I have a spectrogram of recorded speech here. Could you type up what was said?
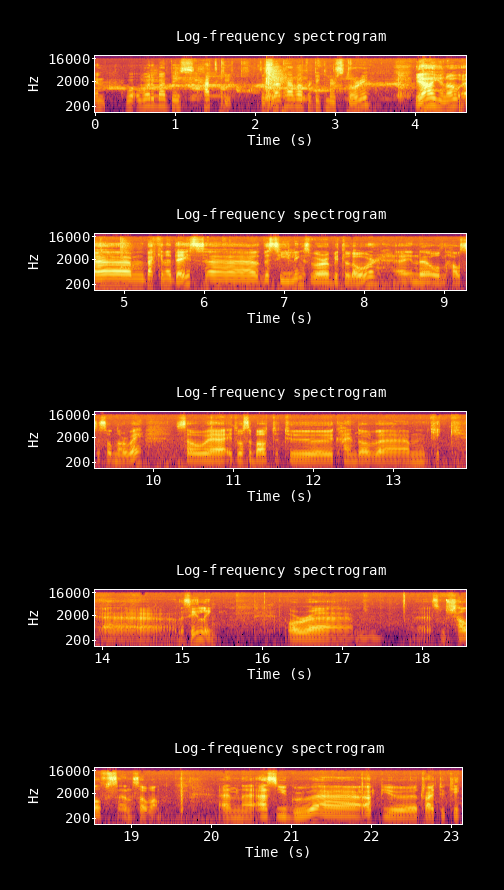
And wh- what about this hat kick? Does that have a particular story? Yeah, you know, um, back in the days, uh, the ceilings were a bit lower uh, in the old houses of Norway. So uh, it was about to kind of um, kick uh, the ceiling or um, uh, some shelves and so on. And uh, as you grew uh, up, you tried to kick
